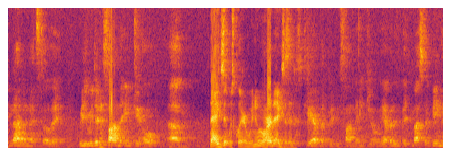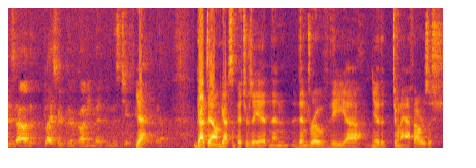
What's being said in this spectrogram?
no, no, no, it's still there. We, we didn't find the entry hole. Um, The exit was clear. We knew where it Yeah, exited. It's clear, but we didn't find the entry hole. Yeah, but it, it must have been. There's no other place we could have gone in that in this chip. Yeah. Got down, got some pictures of it, and then then drove the uh, you know the two and a half hours ish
